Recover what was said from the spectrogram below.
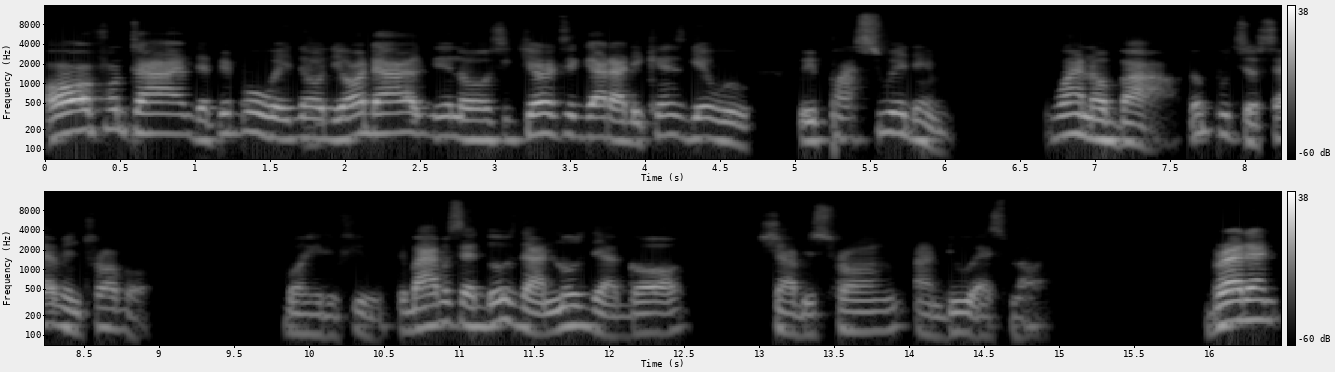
Oftentimes, the people we know, the other, you know, security guard at the king's gate will, will persuade him. Why not bow? Don't put yourself in trouble. But he refused. The Bible said, Those that knows their God shall be strong and do exploit. Brethren,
